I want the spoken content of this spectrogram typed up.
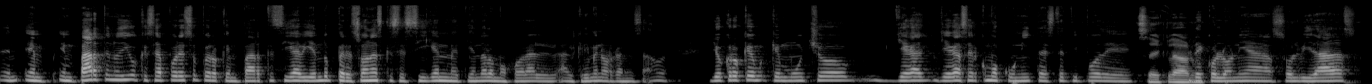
En, en, parte, no digo que sea por eso, pero que en parte siga habiendo personas que se siguen metiendo a lo mejor al, al crimen organizado. Yo creo que, que, mucho llega, llega a ser como cunita este tipo de, de colonias olvidadas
